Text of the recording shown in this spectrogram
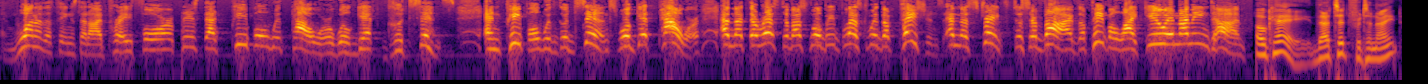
And one of the things that I pray for is that people with power will get good sense. And people with good sense will get power. And that the rest of us will be blessed with the patience and the strength to survive the people like you in the meantime. Okay, that's it for tonight.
